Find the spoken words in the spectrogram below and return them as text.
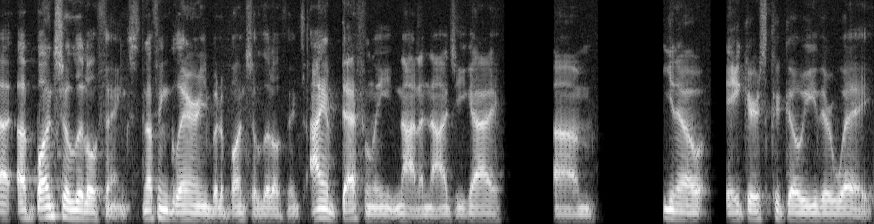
a, a bunch of little things, nothing glaring, but a bunch of little things. I am definitely not a Najee guy. Um, you know, Akers could go either way.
